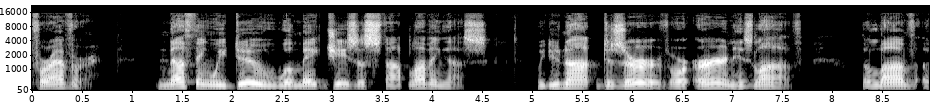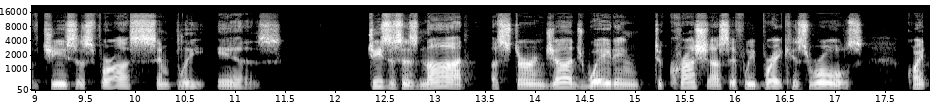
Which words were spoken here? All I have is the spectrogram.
forever. Nothing we do will make Jesus stop loving us. We do not deserve or earn his love. The love of Jesus for us simply is. Jesus is not a stern judge waiting to crush us if we break his rules. Quite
